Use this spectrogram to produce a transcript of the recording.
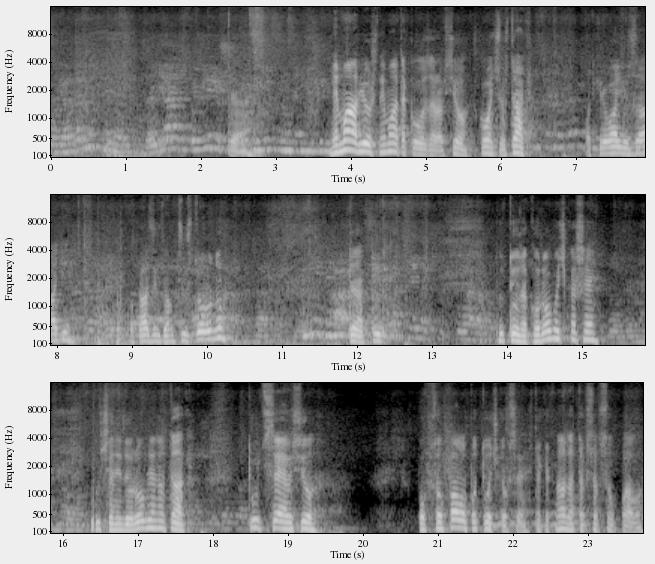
говоря, а вернуть не можна. Да я не поверю, что Так. единственное ничего Нема, Люш, нема такого зараз. Все, кончилось. Так. Відкриваю ззаді. Показую вам цю сторону. Так, тут. Тут теж коробочка ще. Тут ще не дороблено. Так. Тут все все. Совпало по точках все. Так як треба, так все совпало.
